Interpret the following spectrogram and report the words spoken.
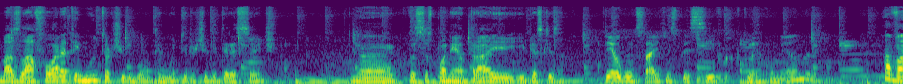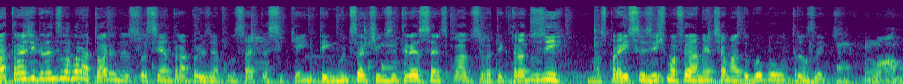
Mas lá fora tem muito artigo bom, tem muito artigo interessante ah, que vocês podem entrar e, e pesquisar. Tem algum site específico que tu recomenda? Ah, vá atrás de grandes laboratórios, né? Se você entrar, por exemplo, no site da Siquem, tem muitos artigos interessantes. Claro, você vai ter que traduzir, mas para isso existe uma ferramenta chamada Google Translate. Uau,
